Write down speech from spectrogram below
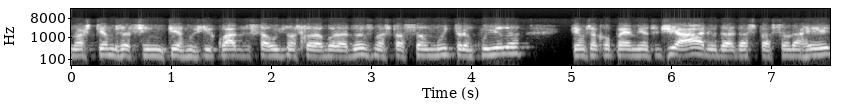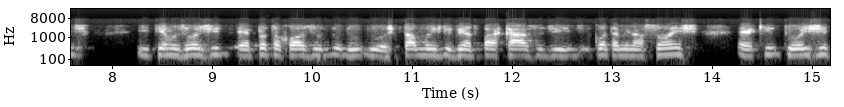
nós temos, assim, em termos de quadro de saúde dos nossos colaboradores, uma situação muito tranquila, temos acompanhamento diário da, da situação da rede e temos hoje é, protocolos do, do, do, Hospital Moinhos de Vento para caso de, de contaminações é, que, que, hoje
